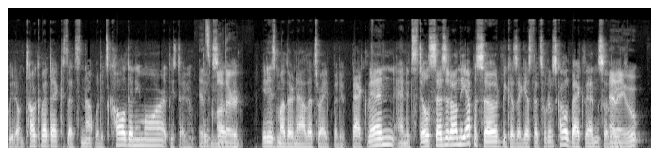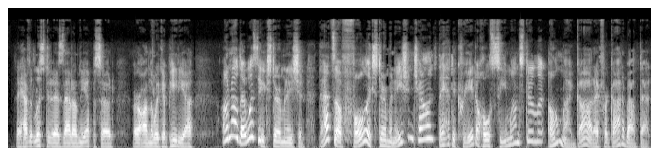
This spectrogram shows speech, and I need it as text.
We don't talk about that because that's not what it's called anymore. At least I don't It's think so. It's Mother. It- it is Mother now. That's right. But it, back then, and it still says it on the episode because I guess that's what it was called back then. So they, oh, they have it listed as that on the episode or on the Wikipedia. Oh no, that was the extermination. That's a full extermination challenge. They had to create a whole sea monster. Li- oh my god, I forgot about that.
